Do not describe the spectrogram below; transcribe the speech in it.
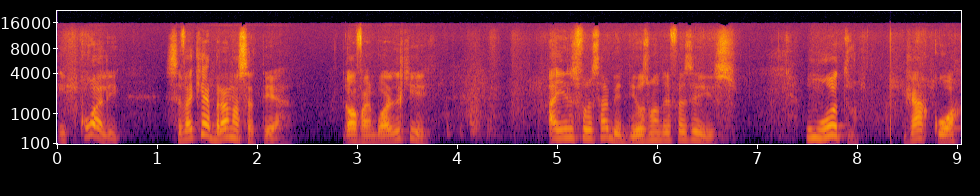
e colhe, você vai quebrar nossa terra. Igual, vai embora daqui. Aí eles falaram, sabe, Deus mandou fazer isso. Um outro, Jacó.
